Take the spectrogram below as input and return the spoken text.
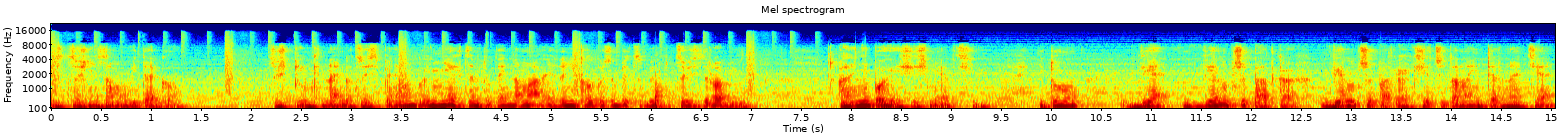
Jest coś niesamowitego, coś pięknego, coś wspaniałego i nie chcę tutaj namawiać do nikogo, żeby sobie coś zrobił. Ale nie boję się śmierci. I tu wie, w wielu przypadkach, w wielu przypadkach, jak się czyta na internecie,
